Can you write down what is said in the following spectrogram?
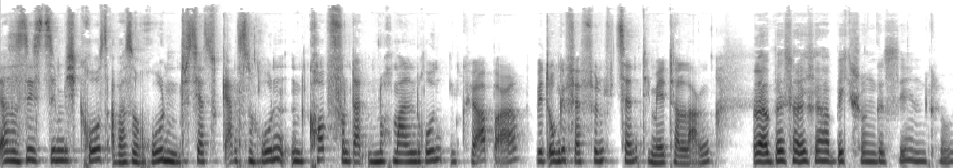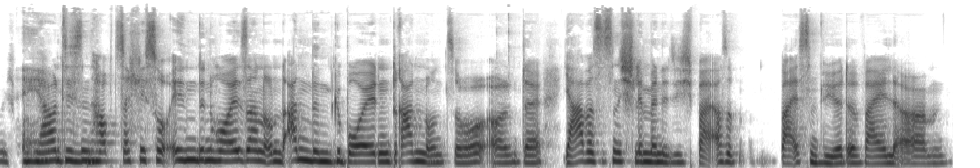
also sie ist ziemlich groß, aber so rund. Sie hat so ganz einen runden Kopf und dann nochmal einen runden Körper. Wird ungefähr fünf Zentimeter lang. Aber solche habe ich schon gesehen, glaube ich. Ja, und die sind hauptsächlich so in den Häusern und an den Gebäuden dran und so. Und äh, ja, aber es ist nicht schlimm, wenn die dich bei, also beißen würde, weil ähm,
